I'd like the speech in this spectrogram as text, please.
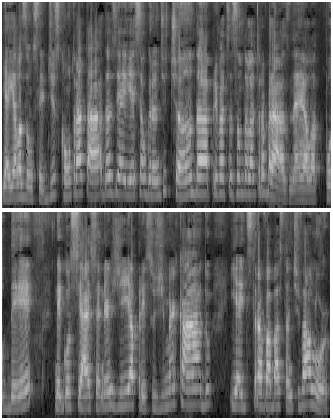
E aí elas vão ser descontratadas, e aí esse é o grande tchan da privatização da Eletrobras, né? Ela poder negociar essa energia a preços de mercado e aí destravar bastante valor.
